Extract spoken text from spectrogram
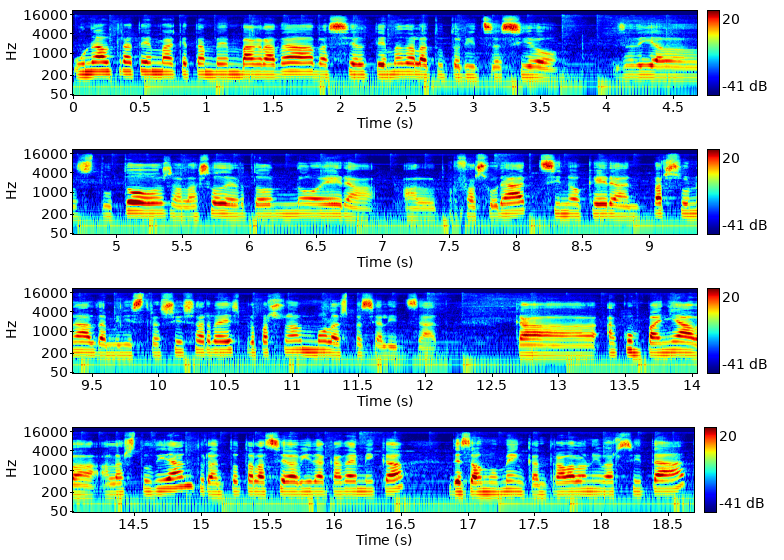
Un altre tema que també em va agradar va ser el tema de la tutorització. És a dir, els tutors a la Soderton no era el professorat, sinó que eren personal d'administració i serveis, però personal molt especialitzat, que acompanyava a l'estudiant durant tota la seva vida acadèmica, des del moment que entrava a la universitat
